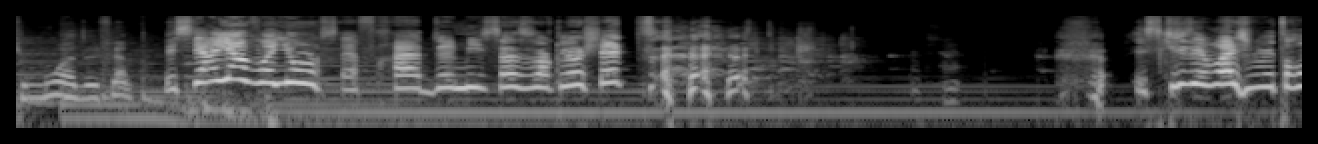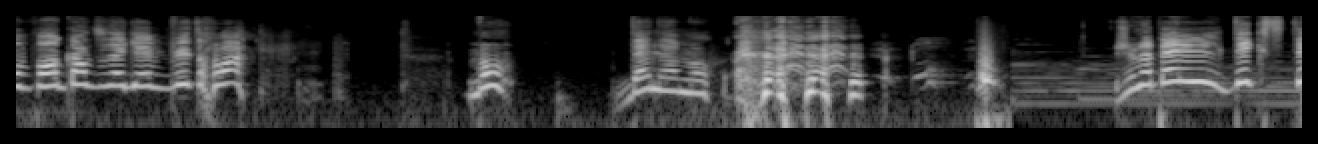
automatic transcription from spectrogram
que moi de flammes. Mais c'est rien, voyons, ça fera 2500 clochettes. Excusez-moi, je me trompe encore de la gamme B3. Bon, Dynamo. je m'appelle Dexter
